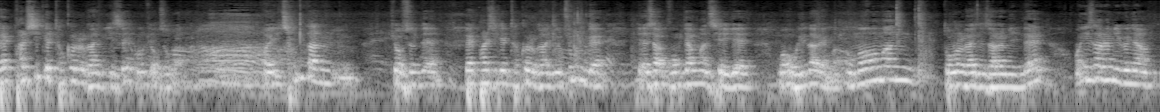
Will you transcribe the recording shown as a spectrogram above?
180개 토크를 가지고 있어요 그 교수가. 어, 이 첨단 교수인데 180개 토크를 가지고 중국에 회사 공장만 세개뭐 우리나라에 뭐 어마어마한 돈을 가진 사람인데 어, 이 사람이 그냥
